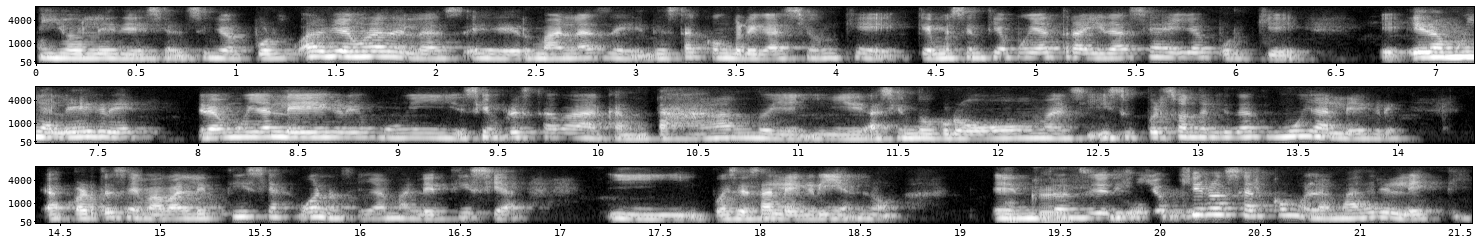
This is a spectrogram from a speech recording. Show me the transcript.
Y yo le decía al Señor, por, había una de las eh, hermanas de, de, esta congregación que, que me sentía muy atraída hacia ella porque eh, era muy alegre, era muy alegre, muy, siempre estaba cantando y, y haciendo bromas y, su personalidad muy alegre. Aparte se llamaba Leticia, bueno, se llama Leticia y pues es alegría, ¿no? Entonces yo dije, yo quiero ser como la madre Leti,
